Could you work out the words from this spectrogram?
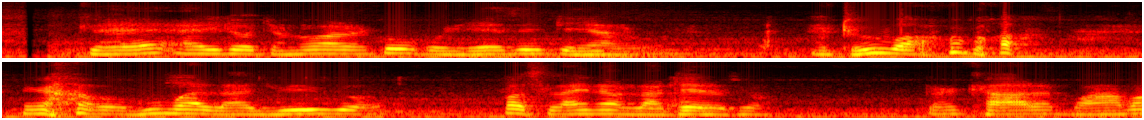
။ကဲအဲ့ဒီတော့ကျွန်တော်ကလည်းကိုယ့်ကိုယ်ရဲစင်းပြင်ရတော့မထူးပါဘူးကွာငါကဘူးမလာရွေးပြီးတော့ first line တော့လာတဲ့ဆိုတော့တခါတော့ဘာမှ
